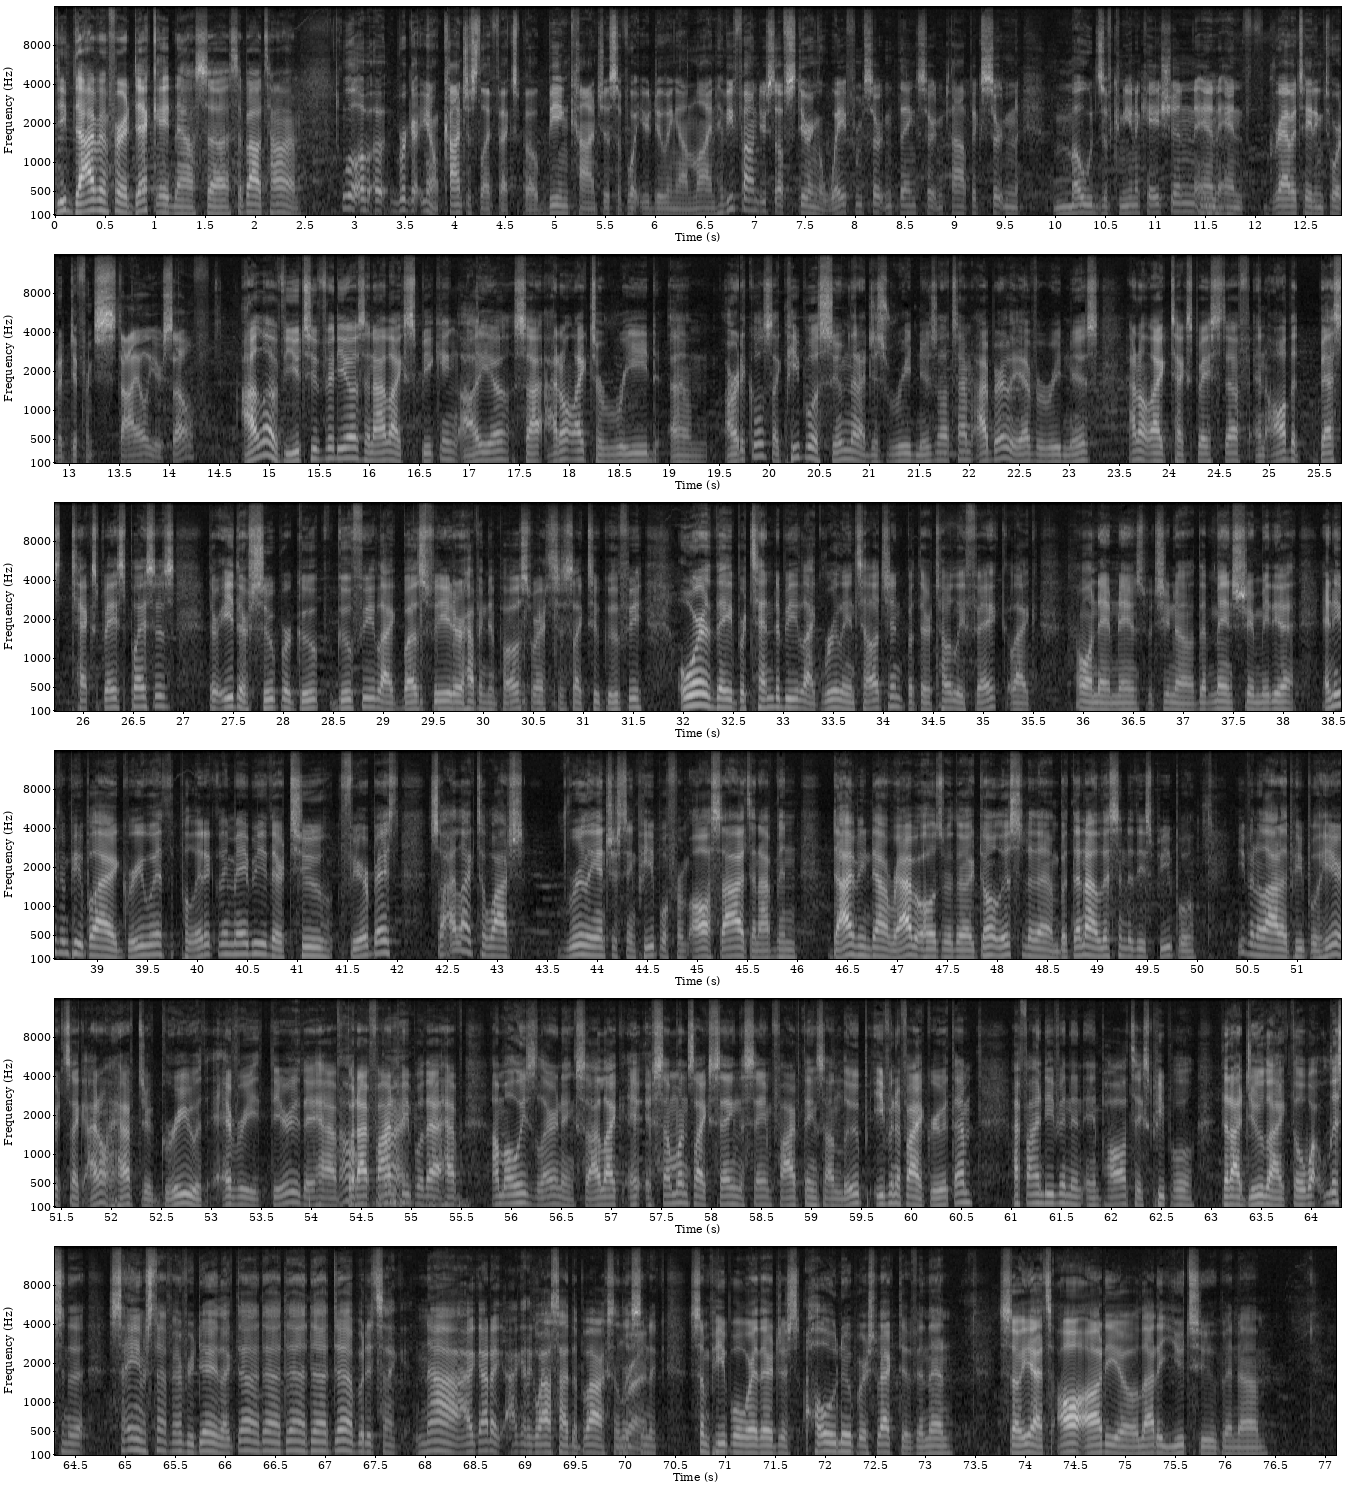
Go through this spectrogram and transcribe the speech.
deep diving for a decade now, so it's about time. Well, uh, uh, reg- you know, Conscious Life Expo, being conscious of what you're doing online, have you found yourself steering away from certain things, certain topics, certain modes of communication, and, and gravitating toward a different style yourself? I love YouTube videos and I like speaking audio, so I, I don't like to read um, articles. Like people assume that I just read news all the time. I barely ever read news. I don't like text-based stuff, and all the best text-based places, they're either super goop, goofy like BuzzFeed or Huffington Post, where it's just like too goofy, or they pretend to be like really intelligent, but they're totally fake. Like I won't name names, but you know the mainstream media, and even people I agree with politically, maybe they're too fear-based. So I like to watch really interesting people from all sides and I've been diving down rabbit holes where they're like don't listen to them but then I listen to these people even a lot of the people here it's like I don't have to agree with every theory they have but Oh, I find right. people that have I'm always learning so I like if someone's like saying the same five things on loop even if I agree with them I find even in, in politics people that I do like they'll wa- listen to the same stuff every day like da da da da da but it's like nah I gotta I gotta go outside the box and listen Right. to some people where they're just whole new perspective and then so yeah, it's all audio, a lot of YouTube, and um,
